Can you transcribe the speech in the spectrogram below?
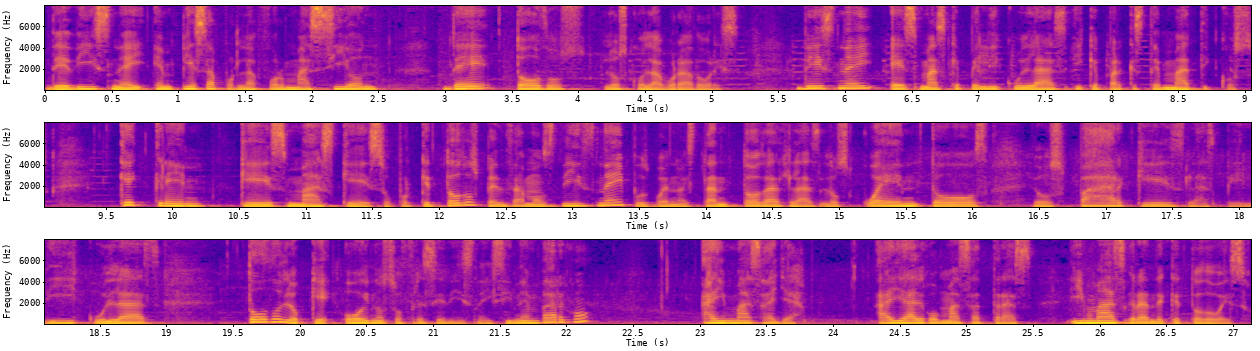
de Disney empieza por la formación de todos los colaboradores. Disney es más que películas y que parques temáticos. ¿Qué creen que es más que eso, porque todos pensamos Disney, pues bueno, están todas las los cuentos, los parques, las películas, todo lo que hoy nos ofrece Disney. Sin embargo, hay más allá. Hay algo más atrás y más grande que todo eso.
